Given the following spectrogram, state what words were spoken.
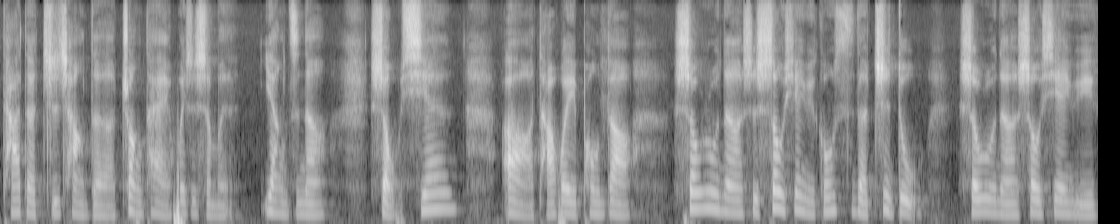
他的职场的状态会是什么样子呢？首先啊，他会碰到收入呢是受限于公司的制度，收入呢受限于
